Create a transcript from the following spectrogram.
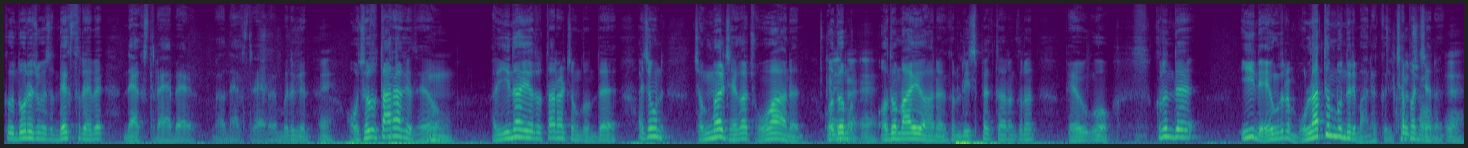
그 노래 중에서 넥스트 레벨, 넥스트 레벨, 뭐 넥스트 레벨 뭐 이런 게 예. 어, 저도 따라하게 돼요. 음. 아니, 이 나이에도 따라할 정도인데, 아니, 저는 정말 제가 좋아하는, 그러니까, 어더, 예. 어더마이어하는 그런 리스펙트하는 그런 배우고, 그런데 이 내용들을 몰랐던 분들이 많을 거예요. 첫 그렇죠. 번째는 예.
